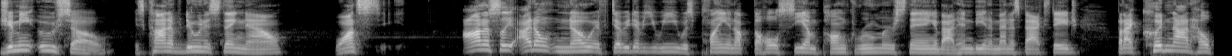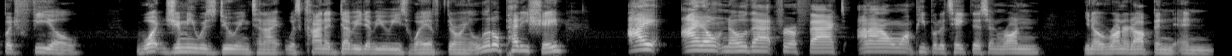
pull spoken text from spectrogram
Jimmy Uso is kind of doing his thing now. Wants honestly, I don't know if WWE was playing up the whole CM Punk rumors thing about him being a menace backstage, but I could not help but feel what Jimmy was doing tonight was kind of WWE's way of throwing a little petty shade. I I don't know that for a fact, and I don't want people to take this and run, you know, run it up and and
